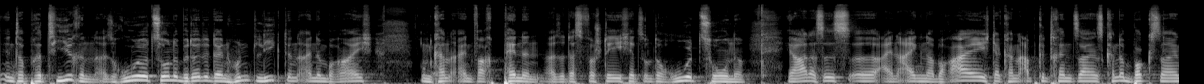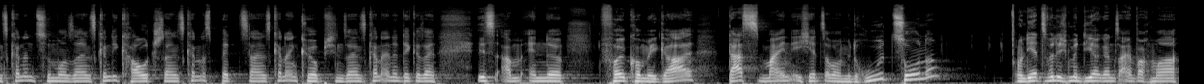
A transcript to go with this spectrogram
interpretieren. Also Ruhezone bedeutet, dein Hund liegt in einem Bereich und kann einfach pennen. Also das verstehe ich jetzt unter Ruhezone. Ja, das ist äh, ein eigener Bereich, der kann abgetrennt sein, es kann eine Box sein, es kann ein Zimmer sein, es kann die Couch sein, es kann das Bett sein, es kann ein Körbchen sein, es kann eine Decke sein, ist am Ende vollkommen egal. Das meine ich jetzt aber mit Ruhezone. Und jetzt will ich mit dir ganz einfach mal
